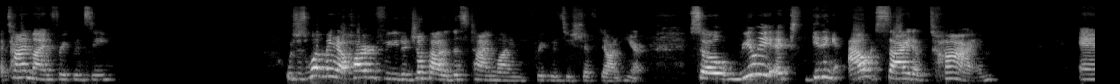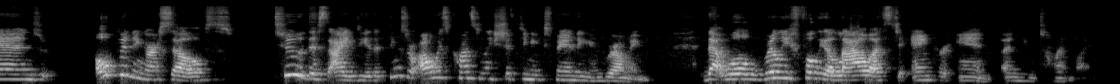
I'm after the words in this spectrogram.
a timeline frequency, which is what made it harder for you to jump out of this timeline frequency shift down here. So really getting outside of time and opening ourselves to this idea that things are always constantly shifting, expanding, and growing that will really fully allow us to anchor in a new timeline.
